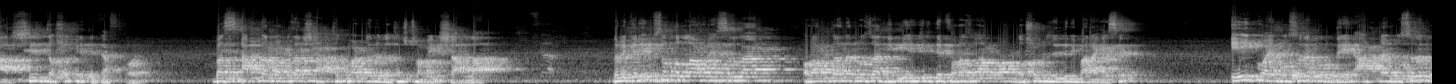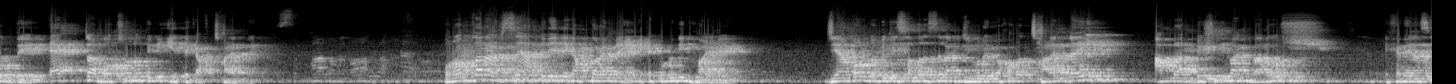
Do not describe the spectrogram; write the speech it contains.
আর শেষ দশকে এতে কাজ করেন। বাস আপনার রমজান সার্থক হওয়ার জন্য যথেষ্ট হবে ইনশাআল্লাহ। নবী করিম সাল্লাল্লাহু আলাইহি সাল্লাম রমজানের রোজা দ্বিতীয় হিজরিতে ফরজ হওয়ার পর দশম হিজরিতে তিনি মারা গেছেন। এই কয়েক বছরের মধ্যে, আট নয় বছরের মধ্যে একটা বছরও তিনি এতে কাপ ছাড়েন নাই রমজান আসছে, আর তিনি এতে কাপ করেন নাই। এটা কোনোদিন হয় নাই। যে আমল নবীজি সাল্লাহ সাল্লাম জীবনে কখনো ছাড়েন নাই, আমরা বেশিরভাগ মানুষ এখানে আছি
